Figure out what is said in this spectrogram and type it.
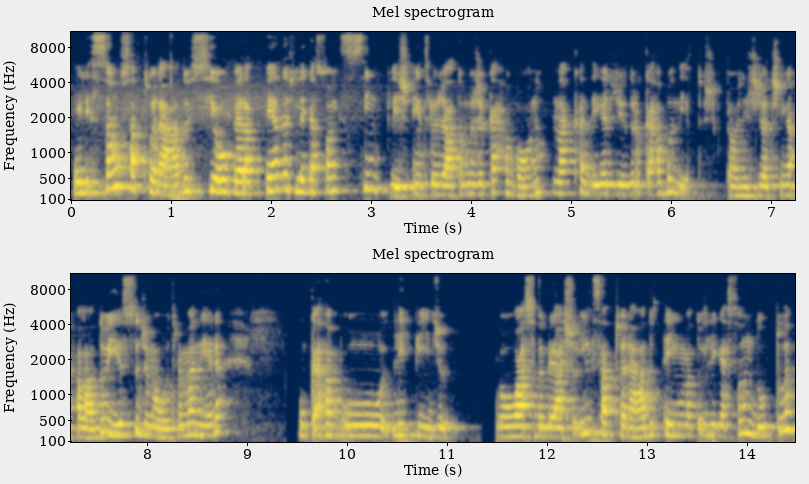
Eles são saturados se houver apenas ligações simples entre os átomos de carbono na cadeia de hidrocarbonetos. Então a gente já tinha falado isso de uma outra maneira. O, o lipídio, o ácido graxo insaturado tem uma ligação dupla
